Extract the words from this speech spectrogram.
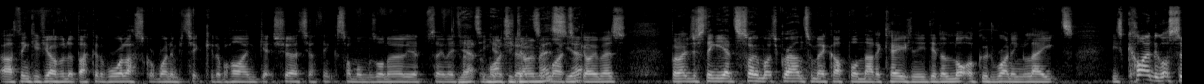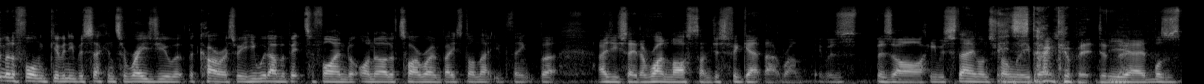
I think if you have a look back at the Royal Ascot run in particular behind Get Shirty, I think someone was on earlier saying they Yeah, fancy Mighty Get Shirty, Gomez, Mighty yeah. Gomez. But I just think he had so much ground to make up on that occasion. He did a lot of good running late. He's kind of got similar form given he was second to raise you at the Curragh, so he would have a bit to find on Earl of Tyrone based on that, you'd think. But as you say, the run last time, just forget that run. It was bizarre. He was staying on It strongly. but- stank a bit, didn't yeah, it? it was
